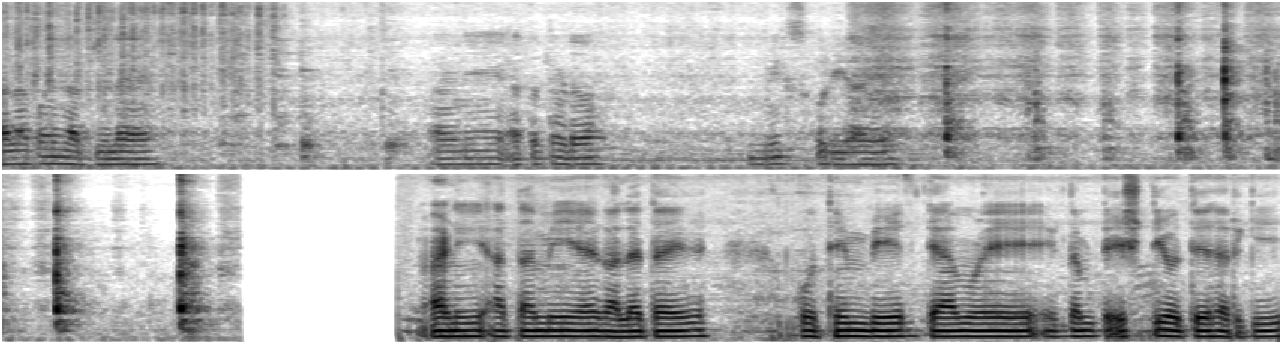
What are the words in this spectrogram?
मसाला पण घातलेला आहे. आणि आता थोडं मिक्स करूया हे. आणि आता मी घालत आहे कोथिंबीर त्यामुळे एकदम टेस्टी होते सारखी.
